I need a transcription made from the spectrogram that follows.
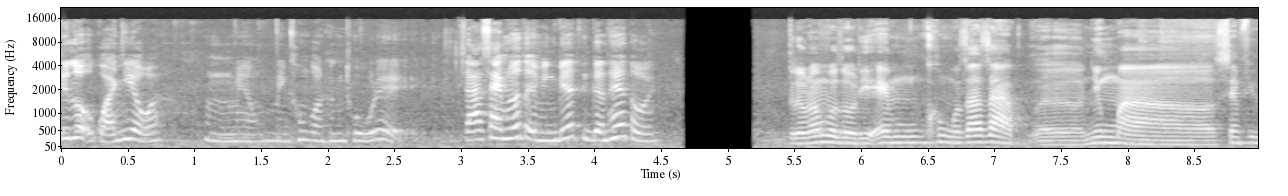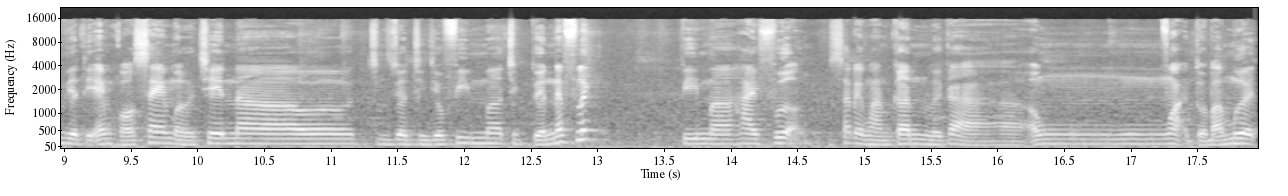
tiết lộ quá nhiều á. Mình mình không còn hứng thú để ra xem nữa tại mình biết gần hết rồi từ đầu năm vừa rồi thì em không có ra rạp uh, nhưng mà xem phim Việt thì em có xem ở trên uh, trình duyệt trình chiếu phim trực tuyến Netflix phim ờ, Hai Phượng sắc đẹp ngàn cân với cả ờ, ông ngoại tuổi 30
